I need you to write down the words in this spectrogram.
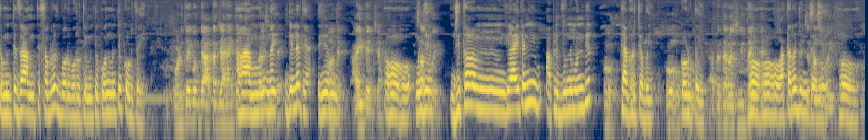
तर म्हणते जा म्हणते सगळंच बरोबर होते. म्हणते कोण म्हणते? कडूताई कोणत्या कोणत्या? आता ज्या त्या? हा नाही गेल्यात ह्या हे हा, ते आई त्यांच्या. हो हो. म्हणजे सासूबाई. जिथं अं, हे आहे का नाही आपले जुनं मंदिर हो. त्या घरच्या बाई हो हो. कडूताई. आता त्या रजनीताई हो आहे. हो हो. आता रजनीताई आहे सासूबाई. हो हो.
